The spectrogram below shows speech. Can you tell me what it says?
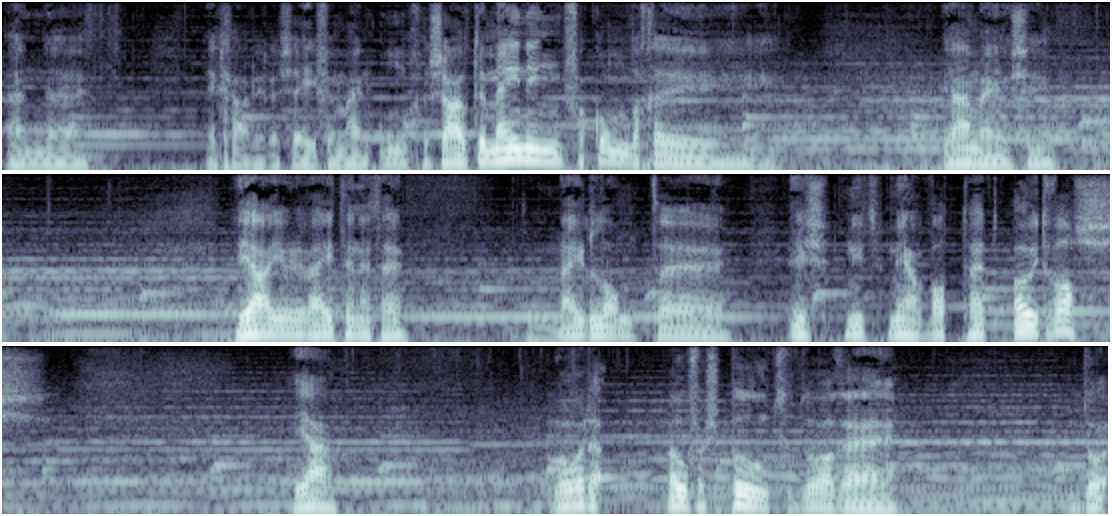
En... Uh, ik ga weer eens even mijn ongezouten mening verkondigen. Ja mensen. Ja, jullie weten het hè. Nederland uh, is niet meer wat het ooit was. Ja. We worden overspoeld door, uh, door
